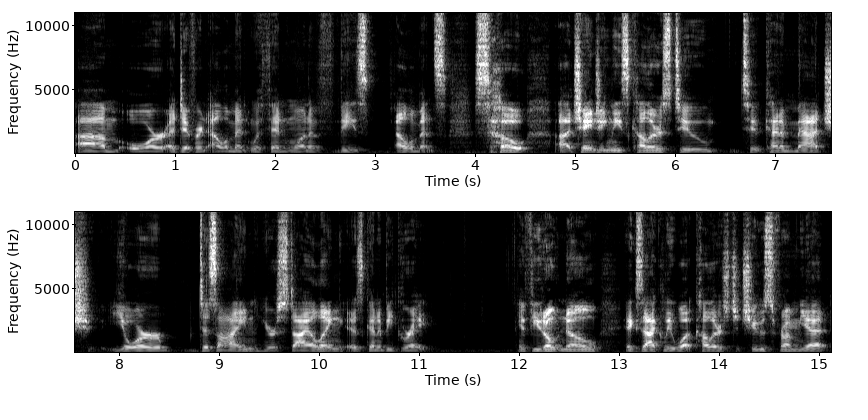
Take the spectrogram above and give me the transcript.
um, or a different element within one of these elements. So uh, changing these colors to, to kind of match your design, your styling is gonna be great. If you don't know exactly what colors to choose from yet,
